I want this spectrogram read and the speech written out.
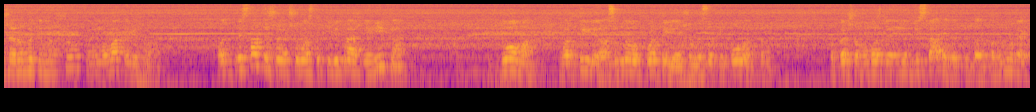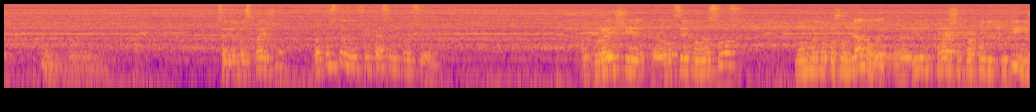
вже робити маршрут і вимивати вікно. От представте, що якщо у вас такі вітражні вікна вдома, в квартирі, особливо в квартирі, якщо високий поверх, там, по-перше, ви можете не дістати до туди, по-друге, ну, е, це небезпечно. Запустили, хай собі працює. От, до речі, е, оцей пилосос, ну ми тільки що глянули, е, він краще проходить кути, ніж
